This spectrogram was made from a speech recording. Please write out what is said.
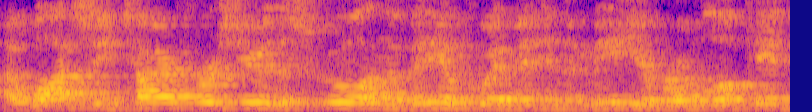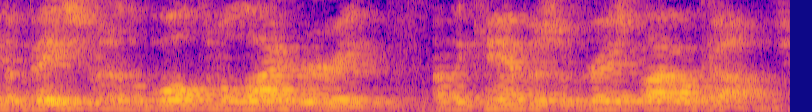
I watched the entire first year of the school on the video equipment in the media room located in the basement of the Bultema Library on the campus of Grace Bible College.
